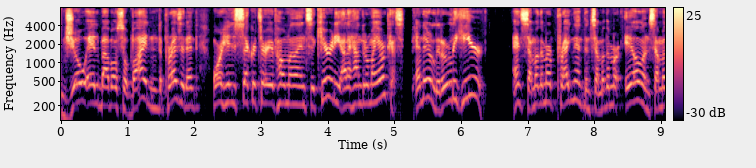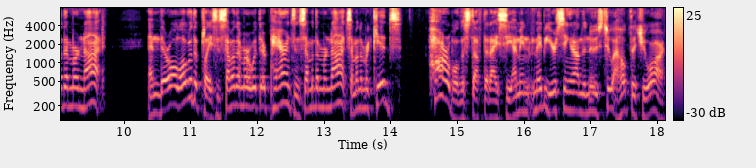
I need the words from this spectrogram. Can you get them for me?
Joe El Baboso Biden, the president, or his Secretary of Homeland Security, Alejandro Mayorkas. And they're literally here. And some of them are pregnant, and some of them are ill, and some of them are not. And they're all over the place, and some of them are with their parents, and some of them are not. Some of them are kids. Horrible, the stuff that I see. I mean, maybe you're seeing it on the news too. I hope that you are.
